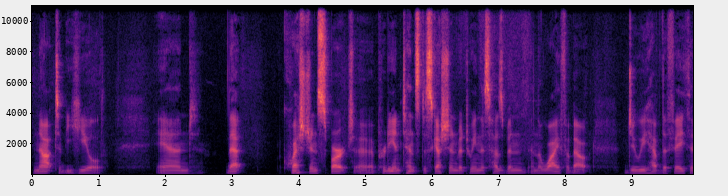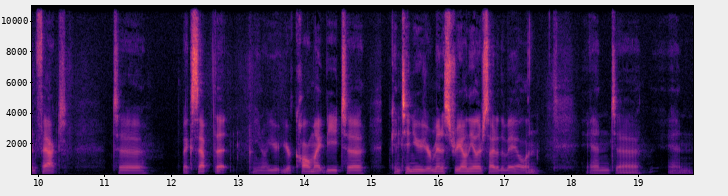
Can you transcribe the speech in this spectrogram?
not to be healed? And that question sparked a pretty intense discussion between this husband and the wife about do we have the faith, in fact, to accept that you know your, your call might be to continue your ministry on the other side of the veil and and uh, and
